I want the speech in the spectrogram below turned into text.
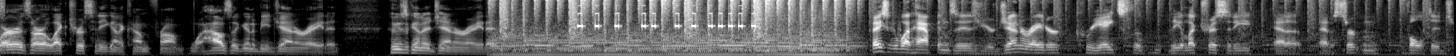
Where is our electricity going to come from? How's it going to be generated? Who's going to generate it? Basically what happens is your generator creates the, the electricity at a, at a certain voltage.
